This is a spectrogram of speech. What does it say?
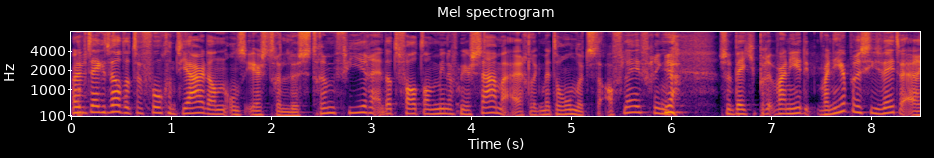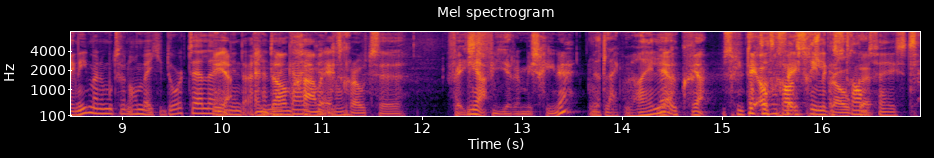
Maar dat betekent wel dat we volgend jaar dan ons eerste lustrum vieren. En dat valt dan min of meer samen eigenlijk met de honderdste aflevering. Ja. Dus een beetje pre- wanneer, wanneer precies weten we eigenlijk niet. Maar dan moeten we nog een beetje doortellen Ja, en in de agenda en dan kijken. gaan we echt dan- groot uh, feest Ja. vieren misschien, hè? Dat lijkt me wel heel leuk. ja. Misschien Hey, toch dat over feest grootvriendelijke gesproken. strandfeest.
